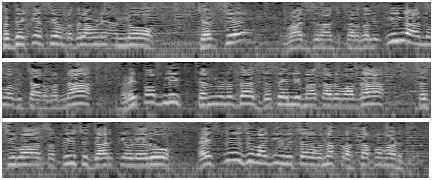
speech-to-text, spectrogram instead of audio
ಸದ್ಯಕ್ಕೆ ಸಿಎಂ ಬದಲಾವಣೆ ಅನ್ನೋ ಚರ್ಚೆ ರಾಜ್ಯ ರಾಜಕಾರಣದಲ್ಲಿ ಇಲ್ಲ ಅನ್ನುವ ವಿಚಾರವನ್ನ ರಿಪಬ್ಲಿಕ್ ಕನ್ನಡದ ಜೊತೆಯಲ್ಲಿ ಮಾತಾಡುವಾಗ ಸಚಿವ ಸತೀಶ್ ಜಾರಕಿಹೊಳಿ ಅವರು ಎಕ್ಸ್ಕ್ಲೂಸಿವ್ ಆಗಿ ಈ ವಿಚಾರವನ್ನ ಪ್ರಸ್ತಾಪ ಮಾಡಿದ್ರು.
